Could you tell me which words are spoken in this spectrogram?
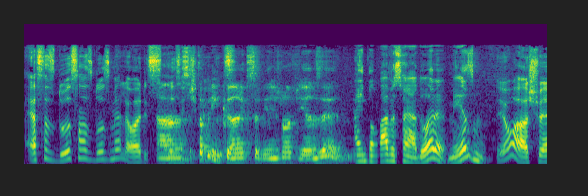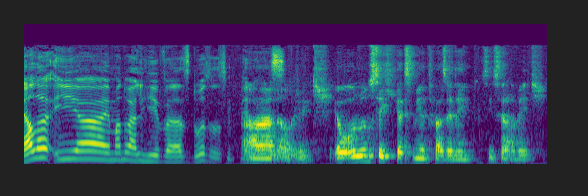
essas duas são as duas melhores. Ah, você tá brincando que essa menina de 9 anos é. A Indomável Sonhadora, mesmo? Eu acho ela e a Emanuele Riva, as duas as Ah, melhores. não, gente. Eu, eu não sei o que esse menino tá fazendo aí, sinceramente.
